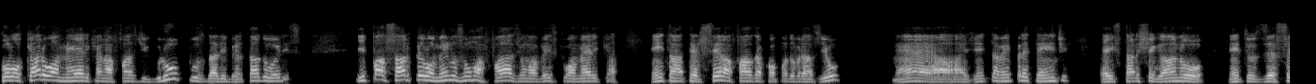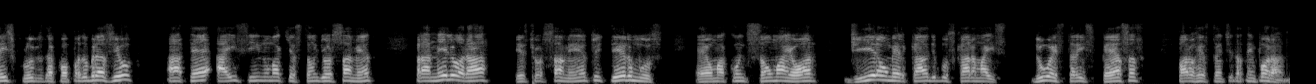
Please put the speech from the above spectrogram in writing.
colocar o América na fase de grupos da Libertadores e passar pelo menos uma fase, uma vez que o América entra na terceira fase da Copa do Brasil, né? A gente também pretende é, estar chegando entre os 16 clubes da Copa do Brasil, até aí sim numa questão de orçamento, para melhorar este orçamento e termos é, uma condição maior de ir ao mercado e buscar mais duas, três peças para o restante da temporada.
